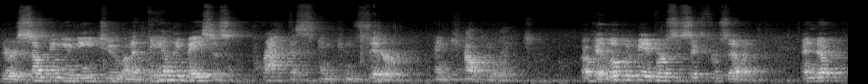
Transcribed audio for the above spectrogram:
There is something you need to, on a daily basis, practice and consider and calculate. Okay, look with me at verses 6 through 7. And note,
